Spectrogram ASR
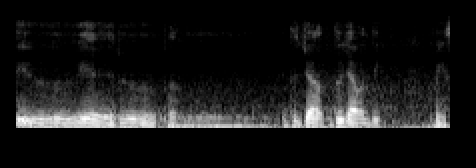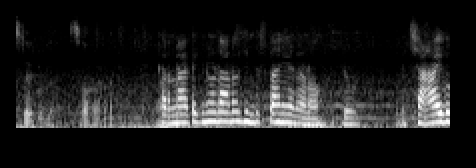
ദിവ്യരൂപം. ഇത് ദ്വിജാവന്തി ബേസ്ഡ് ആയിട്ടുള്ള സോങ്ങാണ് കർണാടകനോടാണോ ഹിന്ദുസ്ഥാനിയോടാണോ? ഒരു ചായ്വ്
